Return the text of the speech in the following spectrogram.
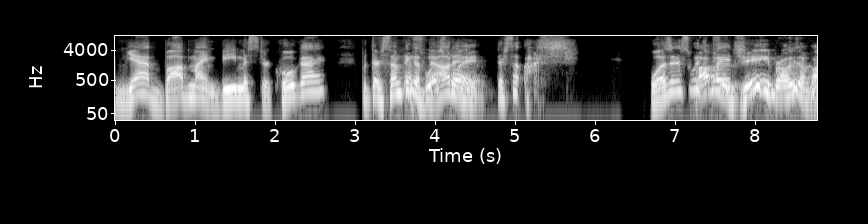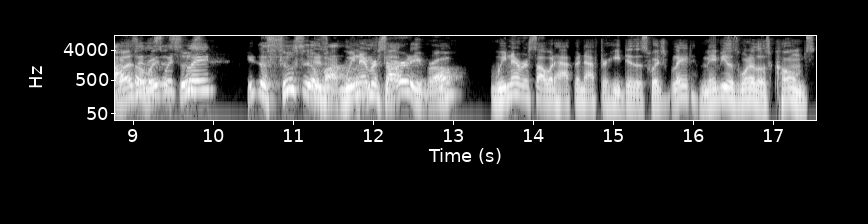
yeah, Bob might be Mr. Cool Guy, but there's something Yeah, about it. There's some. Was it a Bob's a switchblade? G, bro. He's a vato, Was it a switchblade? He's a sucio vato. we never He's saw- dirty, bro. We never saw what happened after he did the switchblade. Maybe it was one of those combs.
